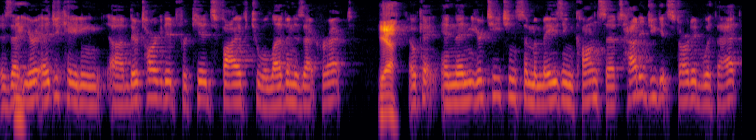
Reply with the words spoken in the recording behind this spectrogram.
is that mm. you're educating uh, they're targeted for kids 5 to 11 is that correct? Yeah. Okay. And then you're teaching some amazing concepts. How did you get started with that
